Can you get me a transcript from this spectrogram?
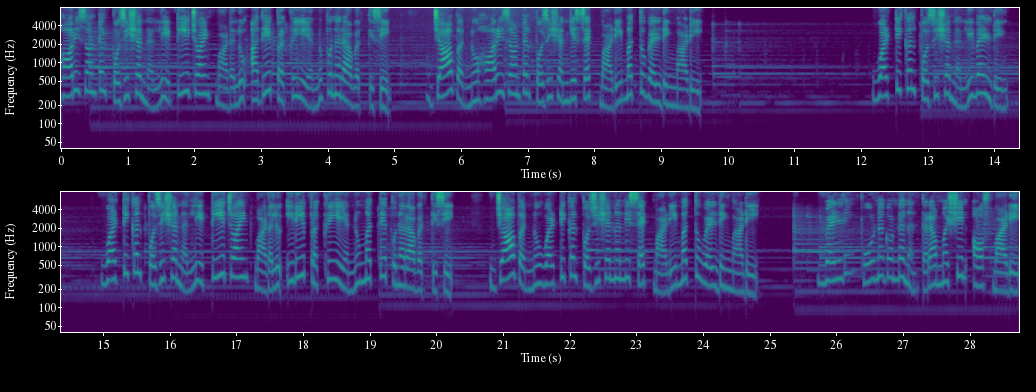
ಹಾರಿಸಾಂಟಲ್ ಪೊಸಿಷನ್ನಲ್ಲಿ ಟಿ ಜಾಯಿಂಟ್ ಮಾಡಲು ಅದೇ ಪ್ರಕ್ರಿಯೆಯನ್ನು ಪುನರಾವರ್ತಿಸಿ. ಜಾಬ್ ಅನ್ನು ಹಾರಿಸಾಂಟಲ್ ಪೊಸಿಷನ್ಗೆ ಸೆಟ್ ಮಾಡಿ ಮತ್ತು ವೆಲ್ಡಿಂಗ್ ಮಾಡಿ. ವರ್ಟಿಕಲ್ ಪೊಸಿಷನ್ನಲ್ಲಿ ವೆಲ್ಡಿಂಗ್. ವರ್ಟಿಕಲ್ ಪೊಸಿಷನ್ನಲ್ಲಿ ಟಿ ಜಾಯಿಂಟ್ ಮಾಡಲು ಇಡೀ ಪ್ರಕ್ರಿಯೆಯನ್ನು ಮತ್ತೆ ಪುನರಾವರ್ತಿಸಿ. ಜಾಬ್ ಅನ್ನು ವರ್ಟಿಕಲ್ ಪೊಸಿಷನ್ನಲ್ಲಿ ಸೆಟ್ ಮಾಡಿ ಮತ್ತು ವೆಲ್ಡಿಂಗ್ ಮಾಡಿ. ವೆಲ್ಡಿಂಗ್ ಪೂರ್ಣಗೊಂಡ ನಂತರ ಮಷಿನ್ ಆಫ್ ಮಾಡಿ.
